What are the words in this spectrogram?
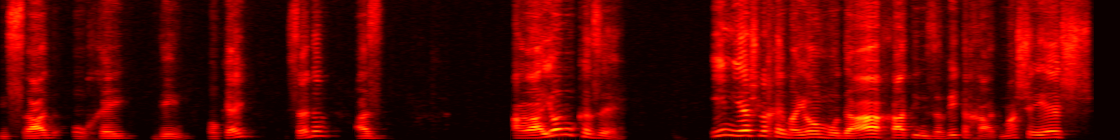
משרד עורכי דין, אוקיי? בסדר? אז הרעיון הוא כזה, אם יש לכם היום מודעה אחת עם זווית אחת, מה שיש,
